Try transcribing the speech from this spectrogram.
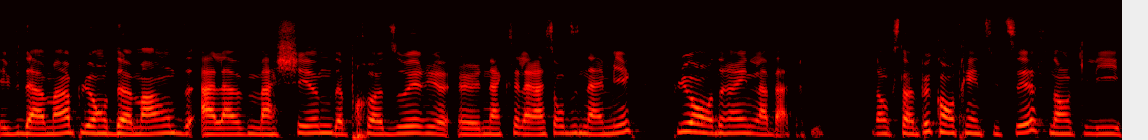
évidemment, plus on demande à la machine de produire une accélération dynamique, plus on draine la batterie. Donc, c'est un peu contre-intuitif. Donc, les,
